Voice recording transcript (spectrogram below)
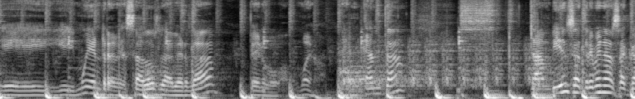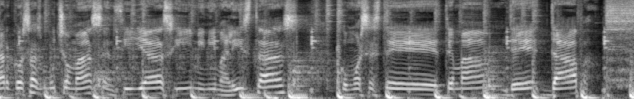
eh, y muy enrevesados, la verdad, pero bueno, me encanta. También se atreven a sacar cosas mucho más sencillas y minimalistas, como es este tema de dub,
